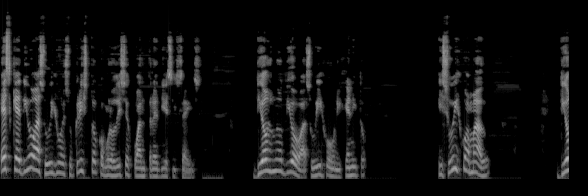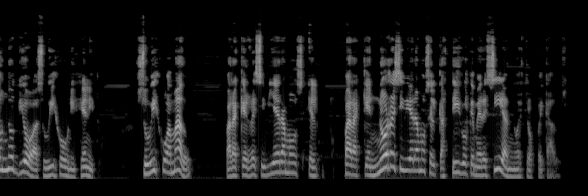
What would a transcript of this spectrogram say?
es que dio a su Hijo Jesucristo, como lo dice Juan 3:16. Dios nos dio a su Hijo unigénito y su Hijo amado. Dios nos dio a su Hijo unigénito, su Hijo amado, para que recibiéramos el para que no recibiéramos el castigo que merecían nuestros pecados.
